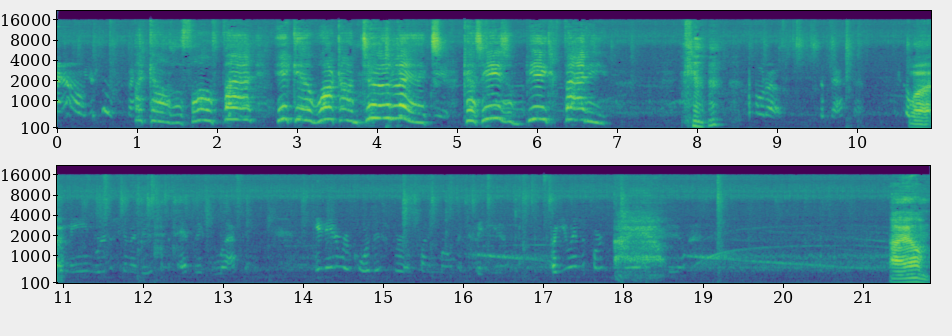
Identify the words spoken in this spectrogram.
Ow, you're so fat. That guy's so fat, he can walk on two legs. Cause he's a big fatty. Hold up. Assassin. Come What? with me, we're just gonna do some epic laughing. You need to record this for a funny moments video. Are you in the park too? I am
